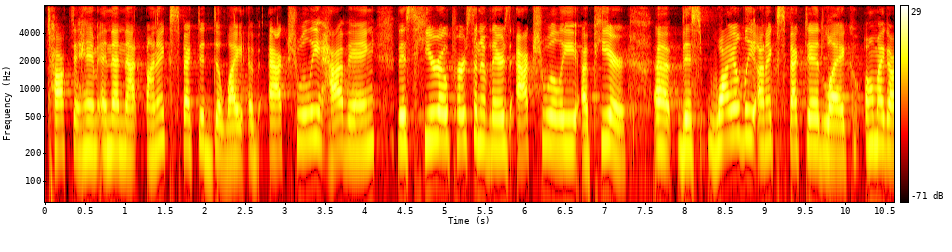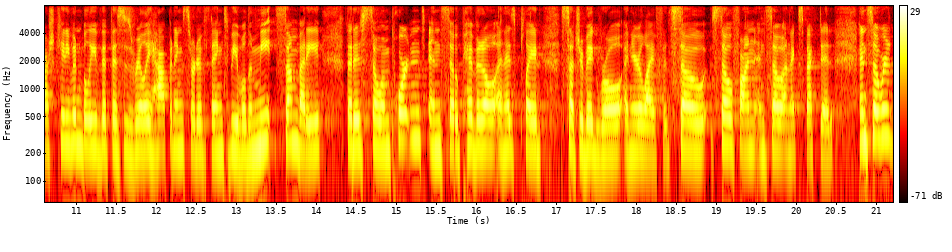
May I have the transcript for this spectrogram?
talk to him. And then that unexpected delight of actually having this hero person of theirs actually appear. Uh, this wildly unexpected, like, oh my gosh, can't even believe that this is really happening sort of thing to be able to meet somebody that is so important and so pivotal and has played such a big role in your life. It's so, so fun and so unexpected. And so we're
